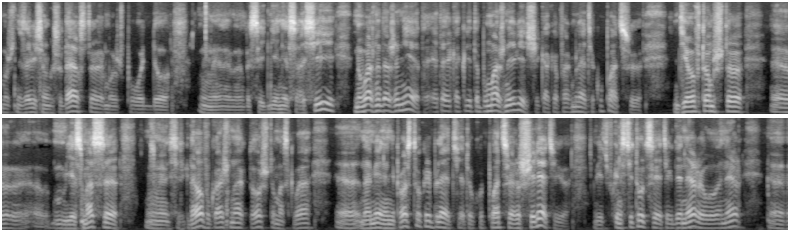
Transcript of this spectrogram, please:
может, независимое государство, может, вплоть до э, воссоединения с Россией. Но важно даже не это. Это какие-то бумажные вещи, как оформлять оккупацию. Дело в том, что э, есть масса э, сигналов, указано на то, что Москва э, намерена не просто укреплять эту оккупацию, а расширять ее. Ведь в Конституции этих ДНР и ЛНР э,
